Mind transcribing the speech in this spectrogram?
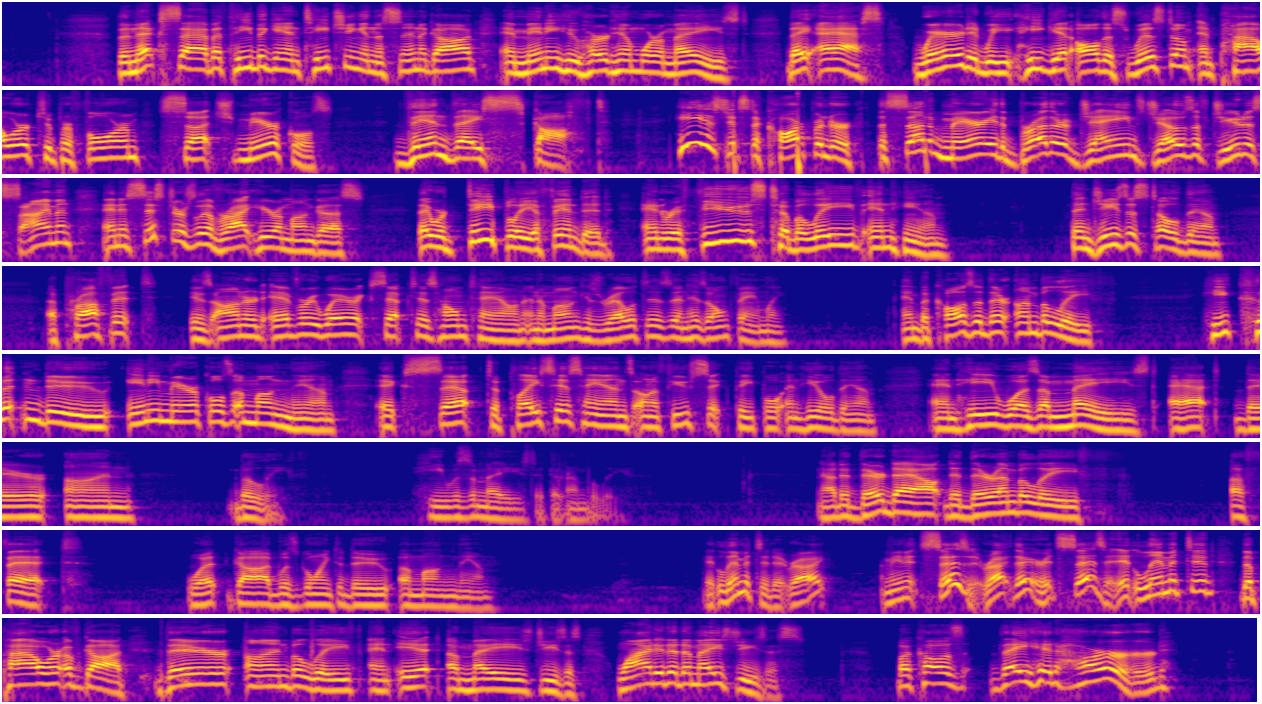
The next Sabbath, he began teaching in the synagogue, and many who heard him were amazed. They asked, Where did we, he get all this wisdom and power to perform such miracles? Then they scoffed. He is just a carpenter, the son of Mary, the brother of James, Joseph, Judas, Simon, and his sisters live right here among us. They were deeply offended and refused to believe in him. Then Jesus told them, A prophet is honored everywhere except his hometown and among his relatives and his own family. And because of their unbelief, he couldn't do any miracles among them except to place his hands on a few sick people and heal them. And he was amazed at their unbelief. He was amazed at their unbelief. Now, did their doubt, did their unbelief affect what God was going to do among them? It limited it, right? I mean, it says it right there. It says it. It limited the power of God, their unbelief, and it amazed Jesus. Why did it amaze Jesus? Because they had heard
